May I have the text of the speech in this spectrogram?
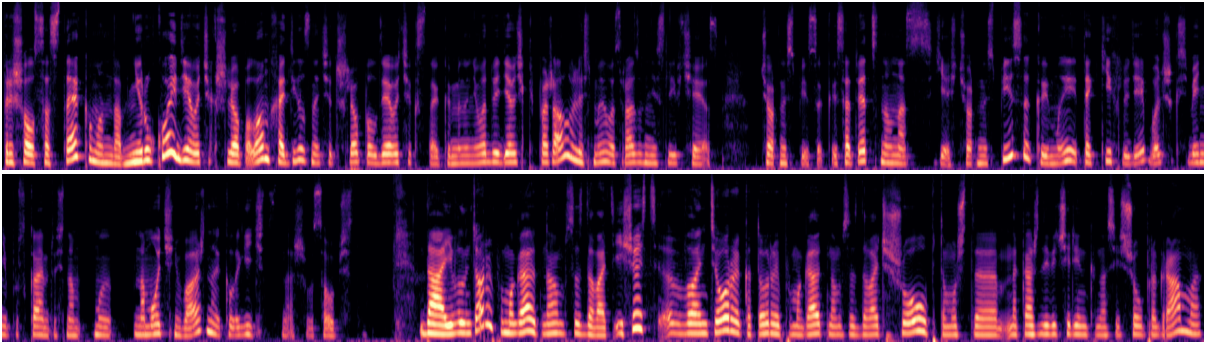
пришел со стеком, он там не рукой девочек шлепал, он ходил, значит, шлепал девочек стеками. На него две девочки пожаловались, мы его сразу внесли в ЧС, черный список. И, соответственно, у нас есть черный список, и мы таких людей больше к себе не пускаем. То есть нам, мы, нам очень важна экологичность нашего сообщества. Да, и волонтеры помогают нам создавать. Еще есть э, волонтеры, которые помогают нам создавать шоу, потому что на каждой вечеринке у нас есть шоу-программа.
